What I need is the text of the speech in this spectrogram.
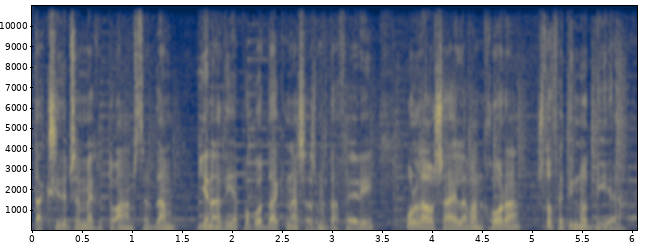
ταξίδεψε μέχρι το Άμστερνταμ για να δει από κοντά και να σας μεταφέρει όλα όσα έλαβαν χώρα στο φετινό DIA.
